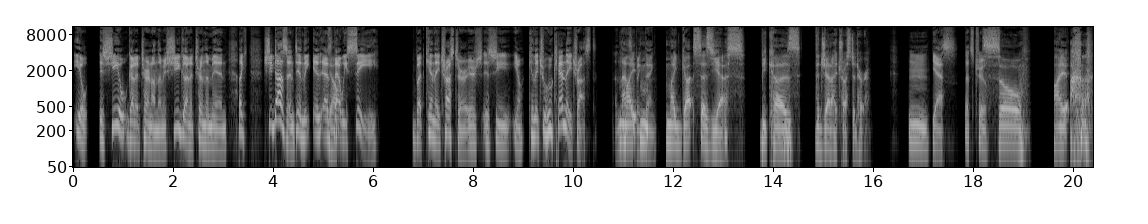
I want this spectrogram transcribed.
you know is she going to turn on them? Is she going to turn them in? Like she doesn't in the in, as Yeah. that we see, but can they trust her? Is is she you know can they who can they trust? And that's My- a big thing. My gut says yes because the Jedi trusted her. Mm, yes, that's true. So I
